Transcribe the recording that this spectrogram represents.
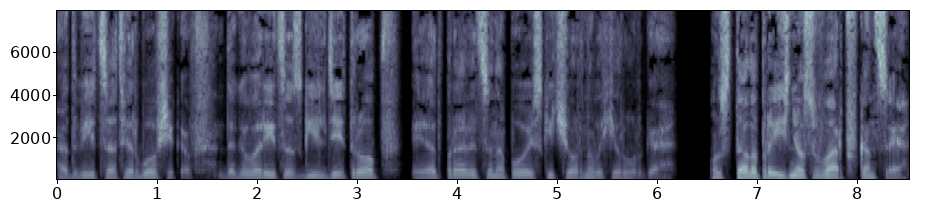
отбиться от вербовщиков, договориться с гильдией троп и отправиться на поиски черного хирурга. Устало произнес Варп в конце.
